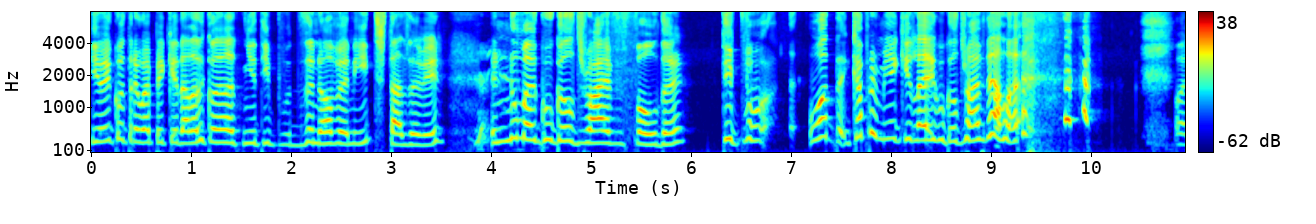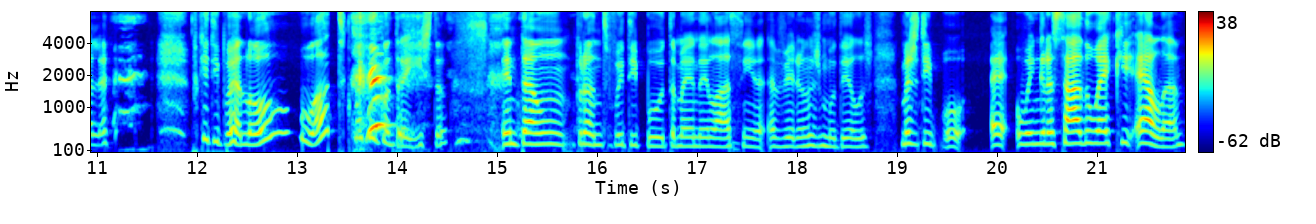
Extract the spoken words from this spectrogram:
E eu encontrei o EPQ dela quando ela tinha tipo 19 anitos, estás a ver? Numa Google Drive folder, tipo, what the, cá para mim aquilo é o Google Drive dela. Olha. Fiquei tipo, hello? What? Como é que eu encontrei isto? Então, pronto, fui tipo, também andei lá assim a, ver uns modelos. Mas tipo, é- o engraçado é que ela,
